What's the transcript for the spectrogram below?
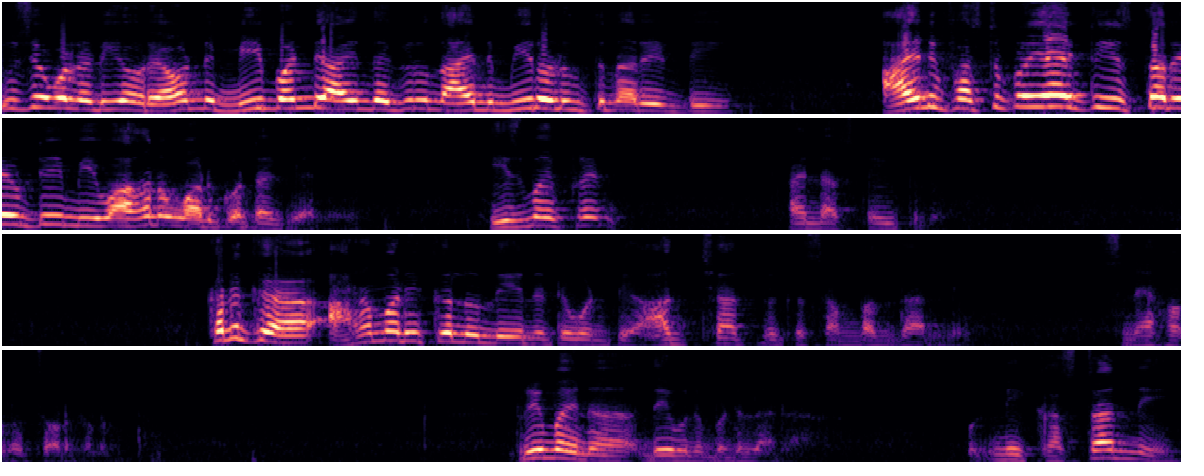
చూసేవాళ్ళు అడిగేవారు ఏమండి మీ బండి ఆయన దగ్గర ఉంది ఆయన మీరు అడుగుతున్నారేంటి? ఆయన ఫస్ట్ ప్రయారిటీ ఇస్తారేమిటి మీ వాహనం వాడుకోవటానికి అని. హీజ్ మై ఫ్రెండ్ ఆయన నా స్నేహితుడు. కనుక అరమరికలు లేనటువంటి ఆధ్యాత్మిక సంబంధాన్ని స్నేహంలో చూడగలుగుతాం. ప్రియమైన దేవుని బిడ్డలారా నీ కష్టాన్ని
